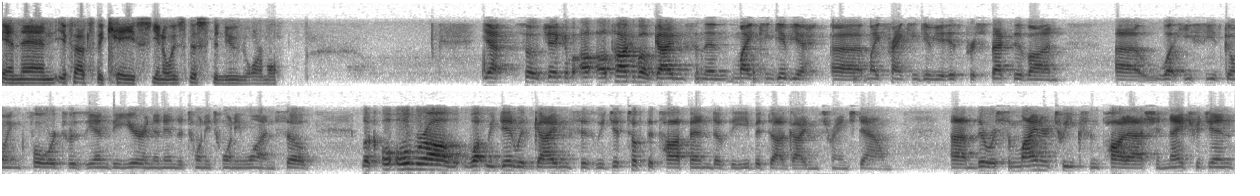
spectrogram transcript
And then, If that's the case, you know, is this the new normal? Yeah. So Jacob, I'll talk about guidance, and then Mike can give you. Mike Frank can give you his perspective on what he sees going forward towards the end of the year and then into 2021. Look, overall, what we did with guidance is we just took the top end of the EBITDA guidance range down. Um, there were some minor tweaks in potash and nitrogen.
